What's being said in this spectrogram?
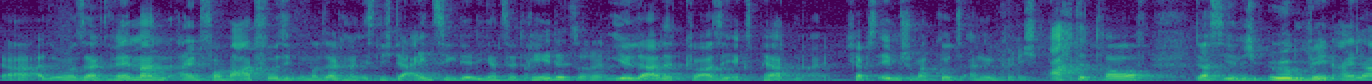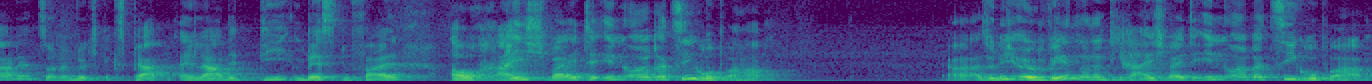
Ja, also wo man sagt, wenn man ein Format vorsieht, wo man sagt, man ist nicht der Einzige, der die ganze Zeit redet, sondern ihr ladet quasi Experten ein. Ich habe es eben schon mal kurz angekündigt. Achtet darauf, dass ihr nicht irgendwen einladet, sondern wirklich Experten einladet, die im besten Fall auch Reichweite in eurer Zielgruppe haben. Ja, also nicht irgendwen, sondern die Reichweite in eurer Zielgruppe haben.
